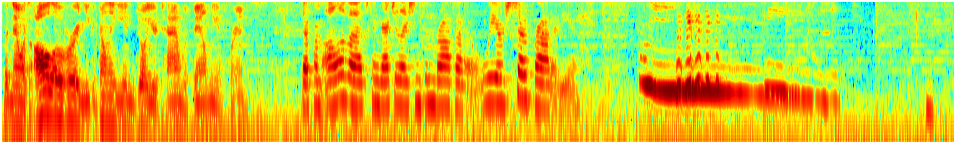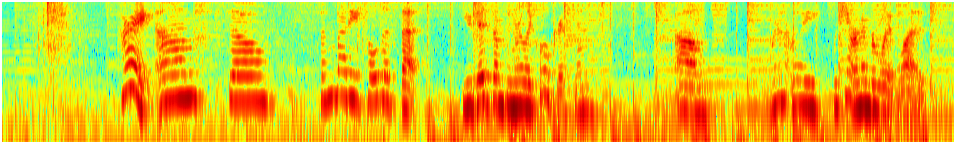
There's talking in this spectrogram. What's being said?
But now it's all over and you can finally enjoy your time with family and friends. So, from all of us, congratulations and bravo. We are so proud of you. Wee. All right. Um. So somebody told us that you did something really cool, Kristen. Um. We're not really. We can't remember what it was.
